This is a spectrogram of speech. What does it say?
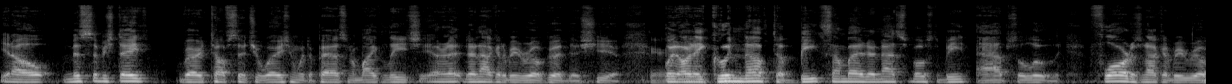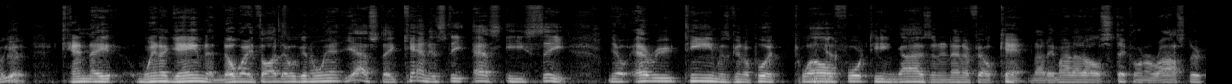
You know, Mississippi State, very tough situation with the passing of Mike Leach. You know, they- they're not going to be real good this year. Fair but are they good enough to beat somebody they're not supposed to beat? Absolutely. Florida's not going to be real Oh, yeah. good. Can they win a game that nobody thought they were going to win? Yes, they can. It's the SEC. You know, every team is going to put 12, Yeah. 14 guys in an NFL camp. Now, they might not all stick on a roster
